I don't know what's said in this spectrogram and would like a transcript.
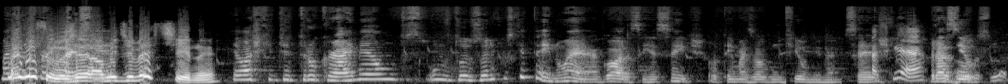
Mas assim, no geral me diverti, né? Eu acho que de True Crime é um dos, um dos únicos que tem, não é? Agora, assim, recente? Ou tem mais algum filme, né? Sério. Acho que é. Brasil. Sim,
